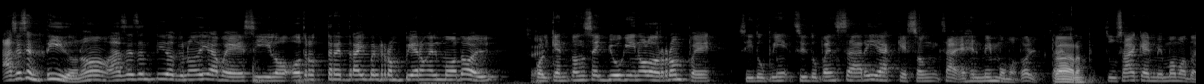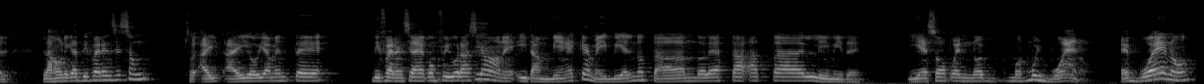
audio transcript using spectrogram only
hace sentido, ¿no? Hace sentido que uno diga, pues, si los otros tres drivers rompieron el motor, Sí. porque entonces Yuki no lo rompe? Si tú, pi- si tú pensarías que son, ¿sabes? Es el mismo motor. Claro. Tú, tú sabes que es el mismo motor. Las únicas diferencias son, so- hay, hay obviamente diferencias de configuraciones y también es que maybe él no estaba dándole hasta, hasta el límite. Y eso pues no es, no es muy bueno. Es bueno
